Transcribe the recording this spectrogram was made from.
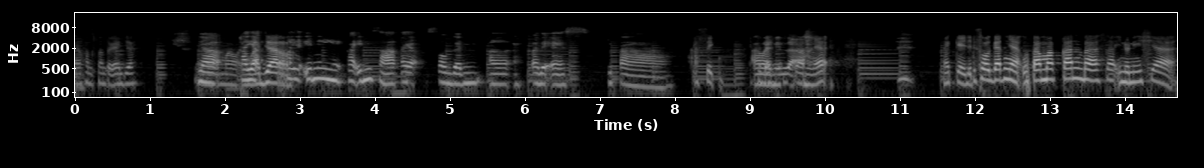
yang santuy-santuy aja. Ya, normal, kayak wajar. kayak ini, kayak ini sa, kayak slogan uh, eh, PBS kita. Asik. Awanita. ya. Oke, jadi slogannya utamakan bahasa Indonesia,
